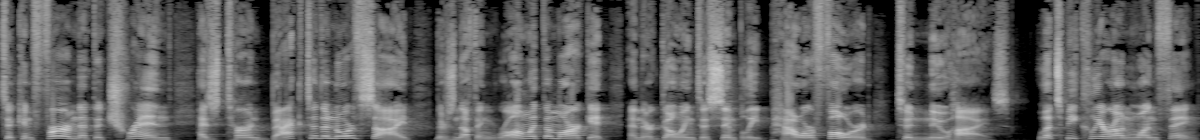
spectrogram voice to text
to confirm that the trend has turned back to the north side. There's nothing wrong with the market, and they're going to simply power forward to new highs. Let's be clear on one thing.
